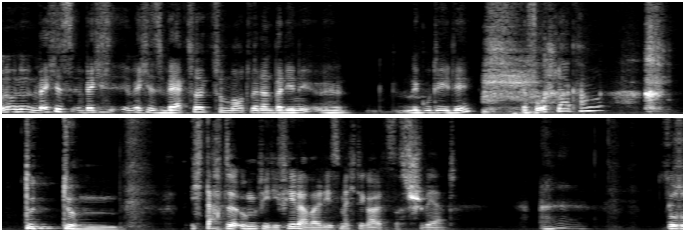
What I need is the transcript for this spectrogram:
und, und, und welches welches welches Werkzeug zum Mord wäre dann bei dir äh, eine gute Idee? Der Vorschlaghammer? Ich dachte irgendwie die Feder, weil die ist mächtiger als das Schwert. Ah, so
